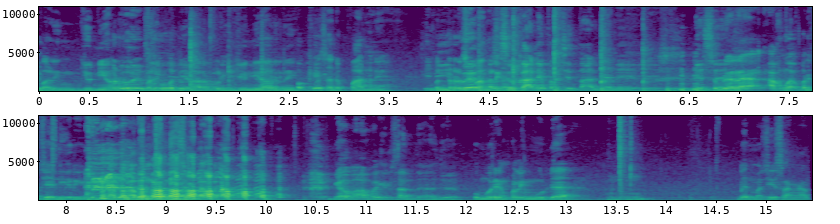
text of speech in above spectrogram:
paling junior. Woi, paling junior, paling paling junior nih. Oke. Masa depan nih. Ini Penerus gue bangsa. paling suka nih percintaannya nih. Biasanya. Sebenarnya aku nggak percaya diri abang-abang ini sebenarnya. nggak apa-apa gitu santai aja. Umur yang paling muda dan masih sangat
